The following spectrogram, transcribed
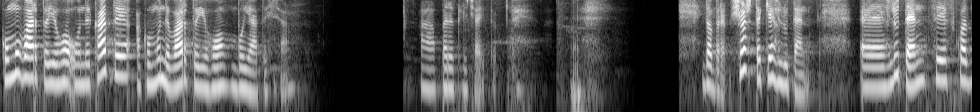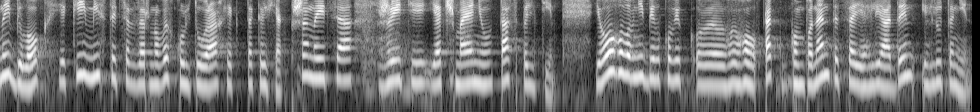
Кому варто його уникати, а кому не варто його боятися. А, переключайте. Добре, що ж таке глютен? Е, Глютен це є складний білок, який міститься в зернових культурах, як, таких як пшениця, житі, ячменю та спельті. Його головні білкові е, його, так, компоненти це є гліадин і глютанін.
